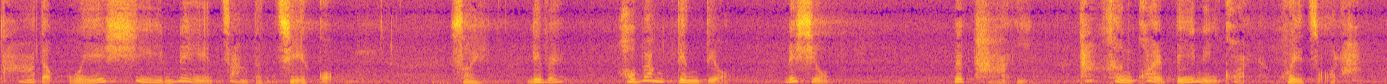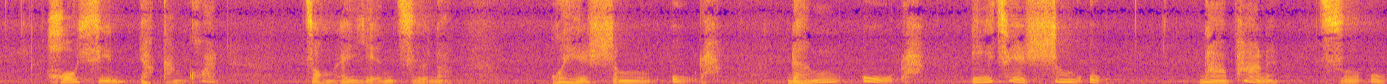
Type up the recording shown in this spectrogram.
它的维系内脏的结构，所以你别好棒盯掉，你想要怕伊，它很快比你快飞走了，好心要赶快。总而言之呢。微生物啦，人物啦，一切生物，哪怕呢，植物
